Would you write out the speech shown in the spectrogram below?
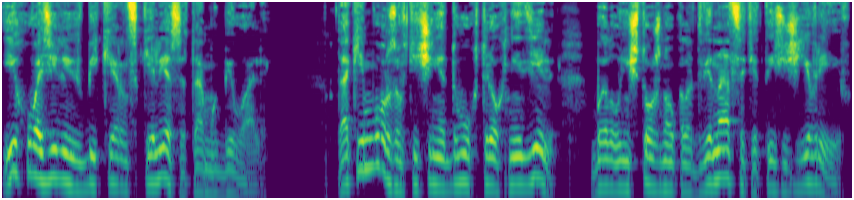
Их увозили в Бикернский лес и там убивали. Таким образом, в течение двух-трех недель было уничтожено около 12 тысяч евреев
